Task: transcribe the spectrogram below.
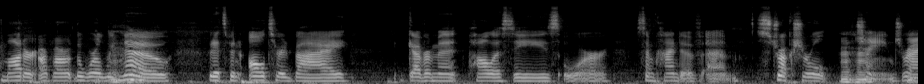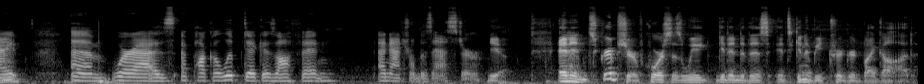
modern of our the world we know, but it's been altered by government policies or some kind of um, structural change, right? Um, whereas apocalyptic is often a natural disaster. Yeah. And in scripture, of course, as we get into this, it's going to be triggered by God.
